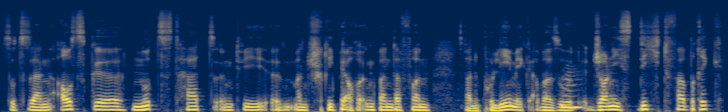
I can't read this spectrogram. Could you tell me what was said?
sozusagen ausgenutzt hat, irgendwie, äh, man schrieb ja auch irgendwann davon, es war eine Polemik, aber so mhm. Johnnys Dichtfabrik,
